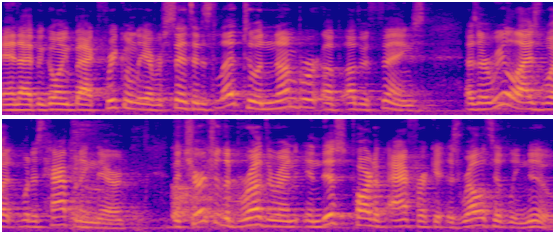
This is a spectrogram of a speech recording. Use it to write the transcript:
And I've been going back frequently ever since, and it's led to a number of other things as I realized what, what is happening there. The Church of the Brethren in this part of Africa is relatively new.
